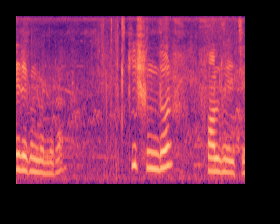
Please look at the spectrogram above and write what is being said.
এই দেখুন বন্ধুরা, কি সুন্দর ফল হয়েছে।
